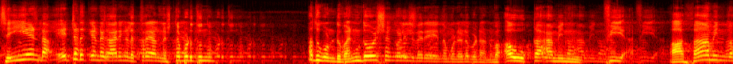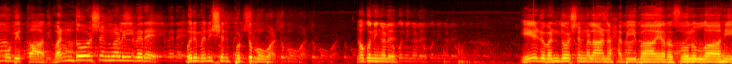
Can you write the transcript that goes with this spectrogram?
ചെയ്യേണ്ട ഏറ്റെടുക്കേണ്ട കാര്യങ്ങൾ എത്രയാൾ നഷ്ടപ്പെടുത്തുന്നു അതുകൊണ്ട് വൻദോഷങ്ങളിൽ വരെ നമ്മൾ മുബിഖാത്ത്. വൻദോഷങ്ങളിൽ വരെ ഒരു മനുഷ്യൻ പൊട്ടുപോവാണ്. നോക്കൂ നിങ്ങൾ ഏഴ് വൻദോഷങ്ങളാണ് ഹബീബായ റസൂലുള്ളാഹി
